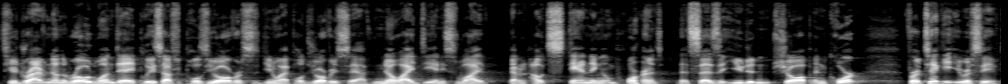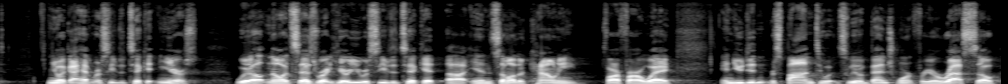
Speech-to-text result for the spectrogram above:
So you're driving down the road one day, police officer pulls you over, says, you know why I pulled you over? You say, I have no idea. And he says, Well, got an outstanding warrant that says that you didn't show up in court for a ticket you received. And you're like, I haven't received a ticket in years. Well, no, it says right here you received a ticket uh, in some other county far, far away, and you didn't respond to it. So we have a bench warrant for your arrest. So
